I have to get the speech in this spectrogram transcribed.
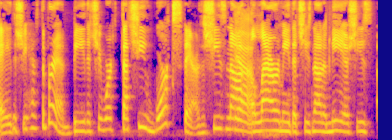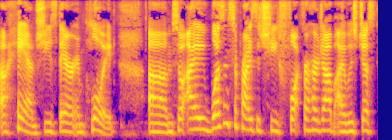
A, that she has the brand, B, that she works that she works there, that she's not Yeah. a Laramie, that she's not a Mia, she's a hand, she's there employed. Um, so I wasn't surprised that she fought for her job. I was just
